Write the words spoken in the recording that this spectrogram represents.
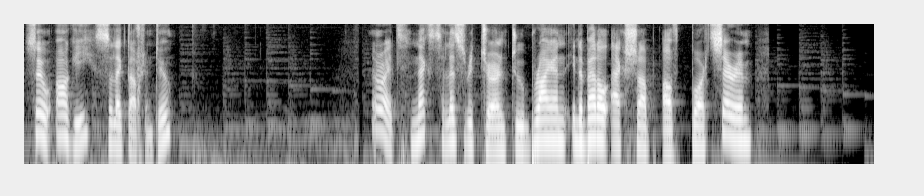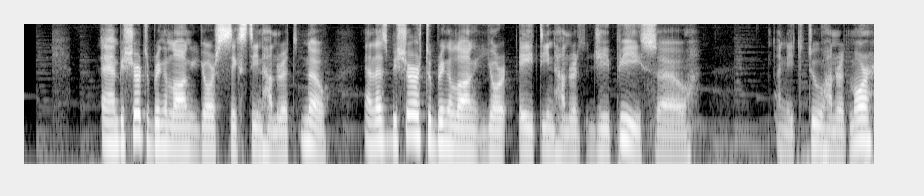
So, Aggie, select option 2. Alright, next let's return to Brian in the Battle Axe shop of Port Sarim. And be sure to bring along your 1600, no. And let's be sure to bring along your 1800 GP, so I need 200 more.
